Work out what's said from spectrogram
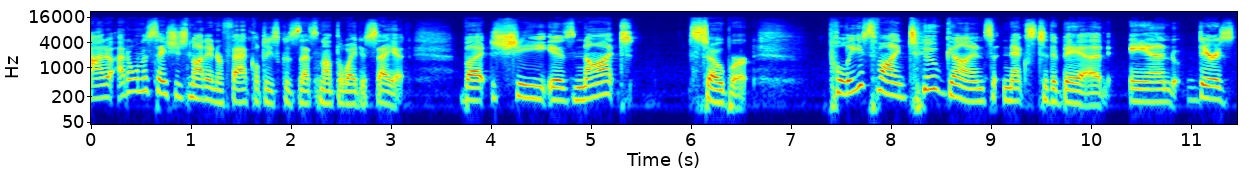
I, I don't want to say she's not in her faculties because that's not the way to say it, but she is not sober. Police find two guns next to the bed, and there's,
